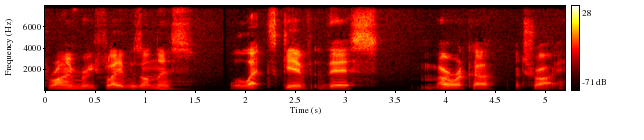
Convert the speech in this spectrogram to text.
primary flavours on this. Let's give this Murica a try.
